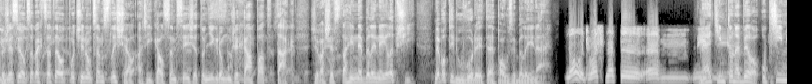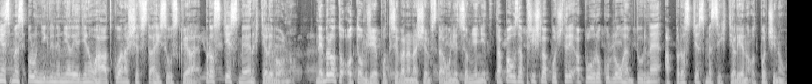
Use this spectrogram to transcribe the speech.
to, že si od sebe chcete odpočinout, jsem slyšel a říkal jsem si, že to někdo může chápat tak, že vaše vztahy nebyly nejlepší, nebo ty důvody té pauzy byly jiné. No, um, ne, tím to nebylo. Upřímně jsme spolu nikdy neměli jedinou hádku a naše vztahy jsou skvělé. Prostě jsme jen chtěli volno. Nebylo to o tom, že je potřeba na našem vztahu něco měnit. Ta pauza přišla po čtyři a půl roku dlouhém turné a prostě jsme si chtěli jen odpočinout.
